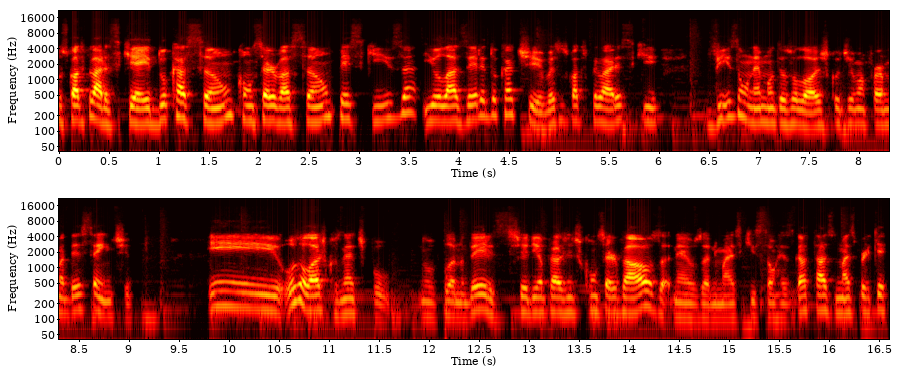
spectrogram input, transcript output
os quatro pilares, que é educação, conservação, pesquisa e o lazer educativo. Esses são os quatro pilares que visam, né, manter o zoológico de uma forma decente. E os zoológicos, né, tipo, no plano deles, seriam para a gente conservar os, né, os animais que estão resgatados, mas porque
